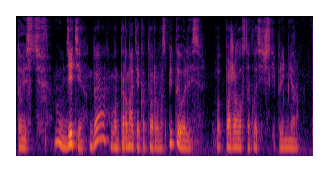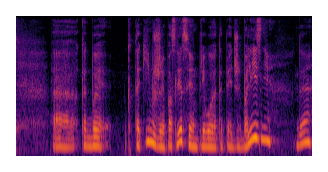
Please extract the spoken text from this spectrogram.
То есть ну, дети, да, в интернате, которые воспитывались. Вот, пожалуйста, классический пример. Э, как бы к таким же последствиям приводят, опять же, болезни, да,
